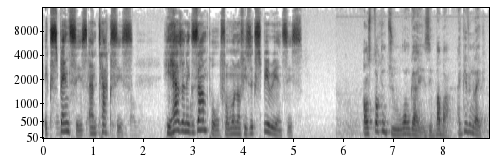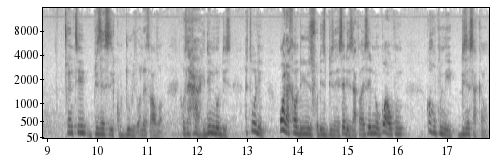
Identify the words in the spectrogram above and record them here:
expenses, and taxes. He has an example from one of his experiences. I was talking to one guy, he's a barber. I gave him like 20 businesses he could do with 100,000. He was like, ah, he didn't know this. I told him, what account do you use for this business? He said his account. I said, no, go and open, go and open a business account.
